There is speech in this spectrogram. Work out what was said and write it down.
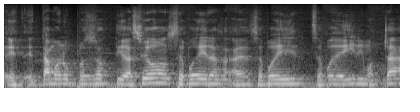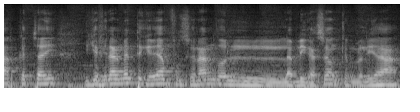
eh, estamos en un proceso de activación, se puede ir, a- se puede ir, se puede ir y mostrar, ¿cachai? Y que finalmente que vean funcionando el- la aplicación, que en realidad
